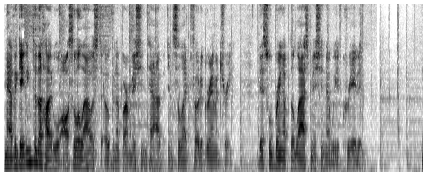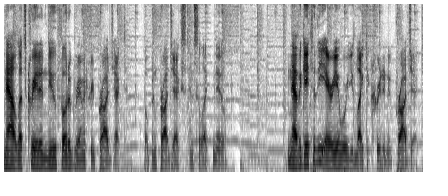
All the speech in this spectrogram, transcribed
Navigating to the HUD will also allow us to open up our mission tab and select photogrammetry. This will bring up the last mission that we have created. Now let's create a new photogrammetry project. Open projects and select new. Navigate to the area where you'd like to create a new project.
